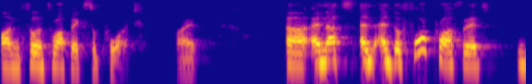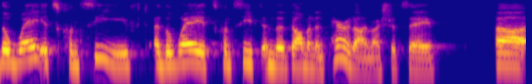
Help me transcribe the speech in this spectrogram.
on philanthropic support, right? Uh, and that's, and, and the for-profit, the way it's conceived, uh, the way it's conceived in the dominant paradigm, I should say, uh,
